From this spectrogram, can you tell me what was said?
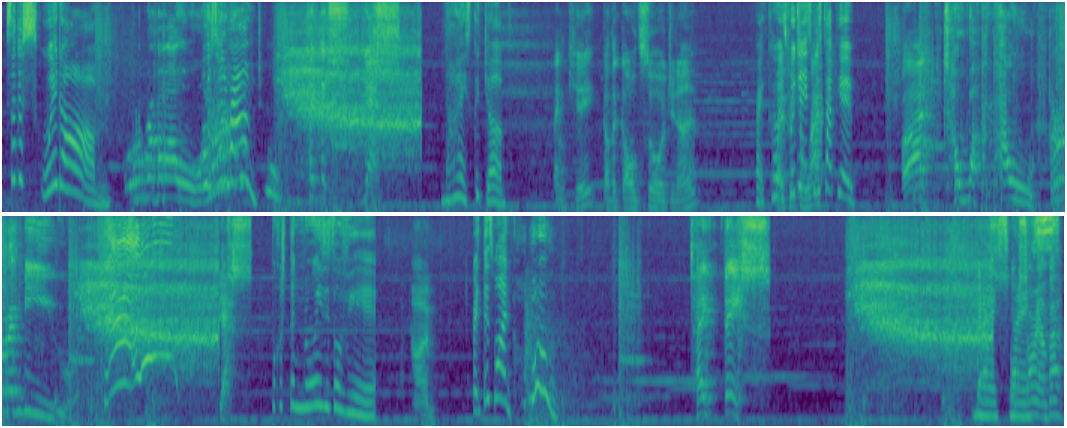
It's like a squid arm. Oh, it's turn around. Take this! Yes! Nice. Good job. Thank you. Got the gold sword, you know. Right, come on. Squid it to Game, Squid whack. tap you. Ah, Tawapow! Review! Yes! Oh my gosh, the noises of it. Um, Right, this one. Woo! take this! Nice, Oh, nice. sorry, Amber.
